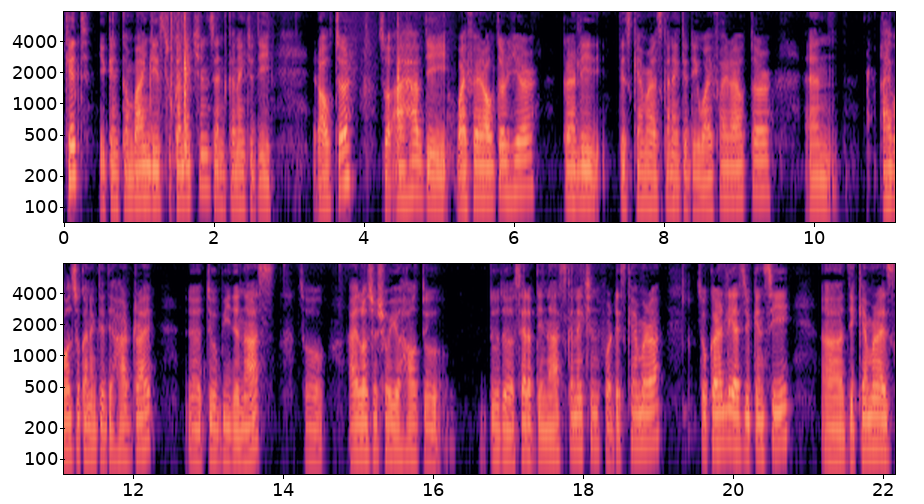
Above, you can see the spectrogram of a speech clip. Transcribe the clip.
kit you can combine these two connections and connect to the router. So i have the wi-fi router here. Currently this camera is connected to the wi-fi router and i've also connected the hard drive uh, to be the nas so i'll also show you how to do the set up the nas connection for this camera. So currently as you can see uh, the camera is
